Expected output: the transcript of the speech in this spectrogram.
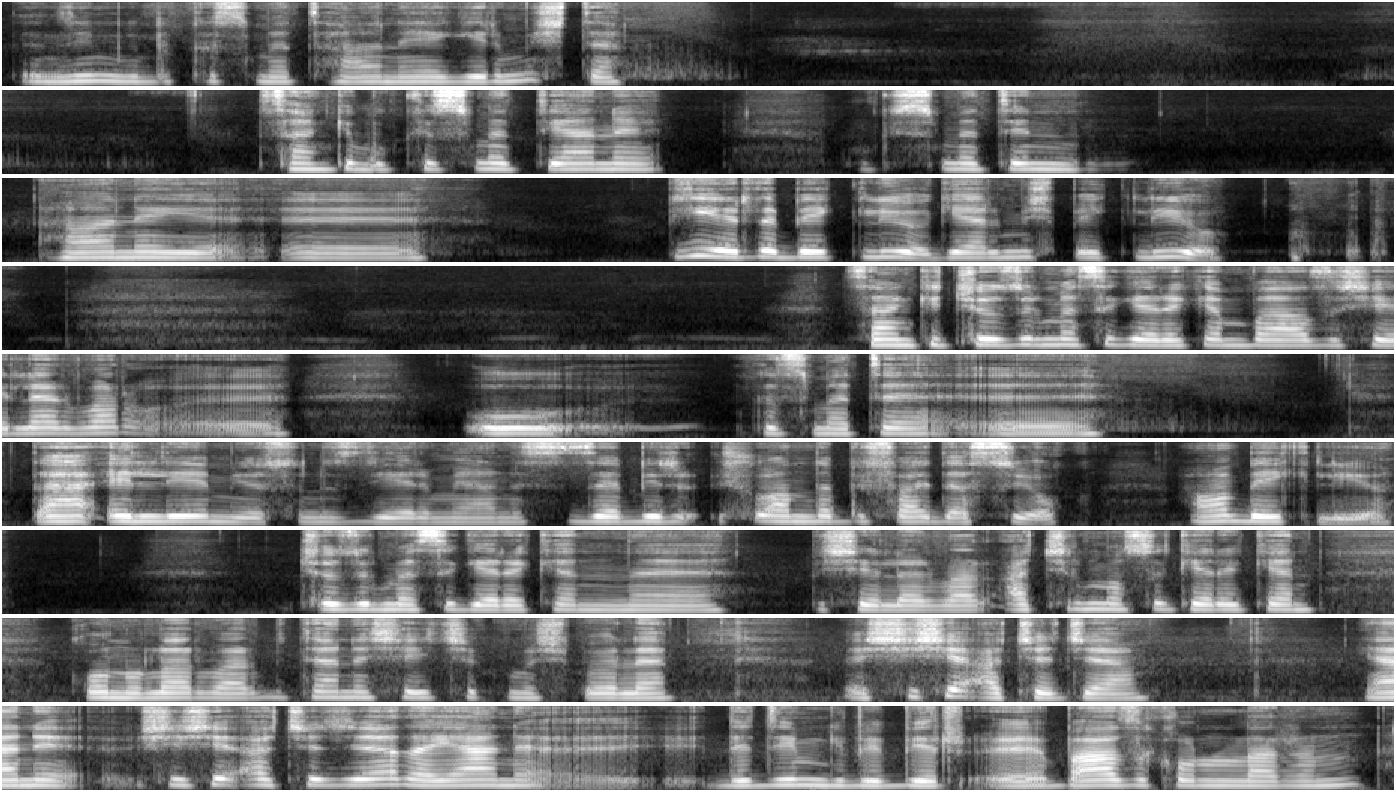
Dediğim gibi kısmet haneye girmiş de. Sanki bu kısmet yani bu kısmetin haneyi e, bir yerde bekliyor. Gelmiş bekliyor. Sanki çözülmesi gereken bazı şeyler var. e, o kısmete e, daha elleyemiyorsunuz diyelim yani size bir şu anda bir faydası yok ama bekliyor çözülmesi gereken e, bir şeyler var. Açılması gereken konular var. Bir tane şey çıkmış böyle e, şişe açacağım. Yani şişe açacağı da yani e, dediğim gibi bir e, bazı konuların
